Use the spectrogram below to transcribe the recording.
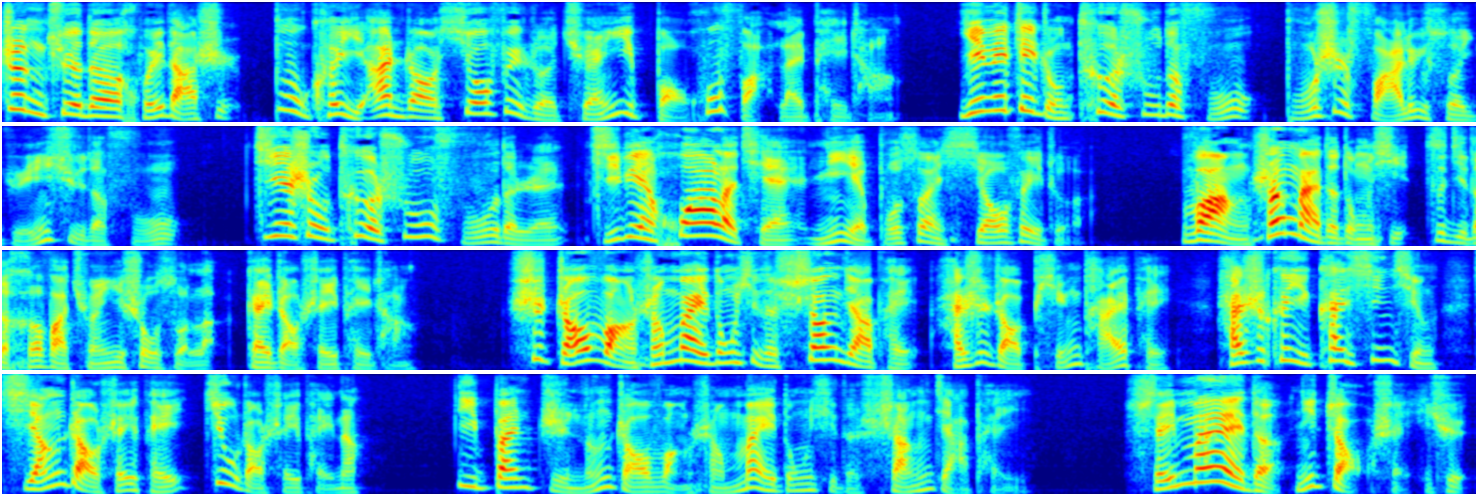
正确的回答是不可以按照消费者权益保护法来赔偿，因为这种特殊的服务不是法律所允许的服务。接受特殊服务的人，即便花了钱，你也不算消费者。网上买的东西，自己的合法权益受损了，该找谁赔偿？是找网上卖东西的商家赔，还是找平台赔？还是可以看心情，想找谁赔就找谁赔呢？一般只能找网上卖东西的商家赔。谁卖的，你找谁去？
